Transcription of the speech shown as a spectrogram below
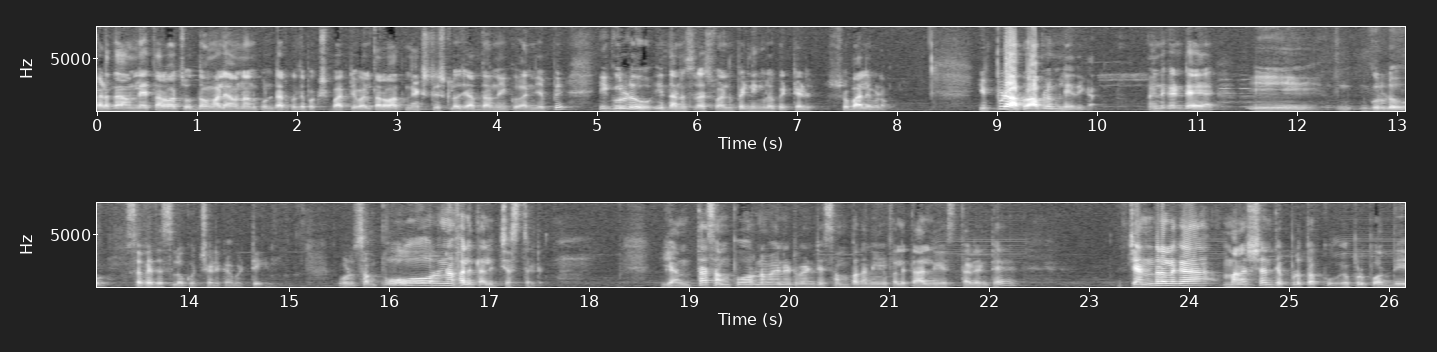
పెడదాంలే తర్వాత చూద్దాం వాళ్ళు ఏమన్నా అనుకుంటారు ప్రతిపక్ష పార్టీ వాళ్ళు తర్వాత నెక్స్ట్ లిస్ట్లో చేద్దాం నీకు అని చెప్పి ఈ గురుడు ఈ ధనుసు రాశి వాళ్ళని పెండింగ్లో పెట్టాడు శుభాలు ఇవ్వడం. ఇప్పుడు ఆ ప్రాబ్లం లేదు ఇక. ఎందుకంటే ఈ గురుడు సభ్యదశలోకి వచ్చాడు కాబట్టి వాడు సంపూర్ణ ఫలితాలు ఇచ్చేస్తాడు. ఎంత సంపూర్ణమైనటువంటి సంపదని ఫలితాలని ఇస్తాడంటే జనరల్గా మనశ్శాంతి ఎప్పుడు తక్కువ ఎప్పుడు పోద్ది?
